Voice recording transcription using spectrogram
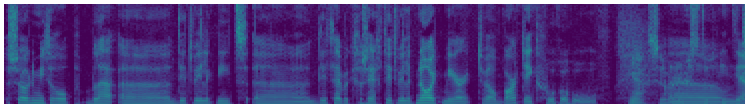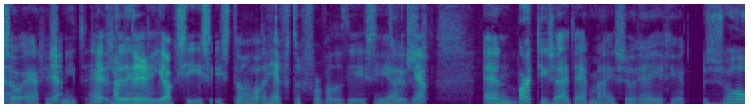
sodemiet erop, bla, eh, dit wil ik niet, eh, dit heb ik gezegd, dit wil ik nooit meer. Terwijl Bart denkt, wow, Ja, zo erg is het toch ehm, niet. Ja. zo erg is Ja. het niet. De, de reactie is, is te heftig voor wat het is. Natuurlijk. Ja. En Bart die zei tegen mij, ze reageert zo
